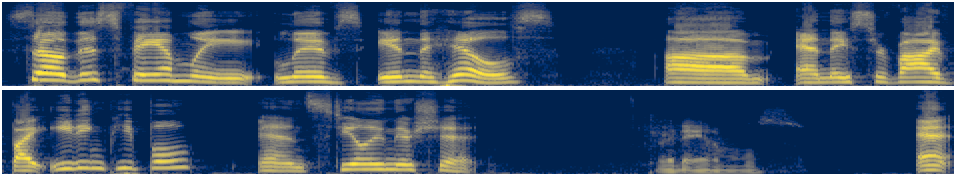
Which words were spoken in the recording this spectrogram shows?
So this family lives in the hills um and they survive by eating people and stealing their shit And animals. and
